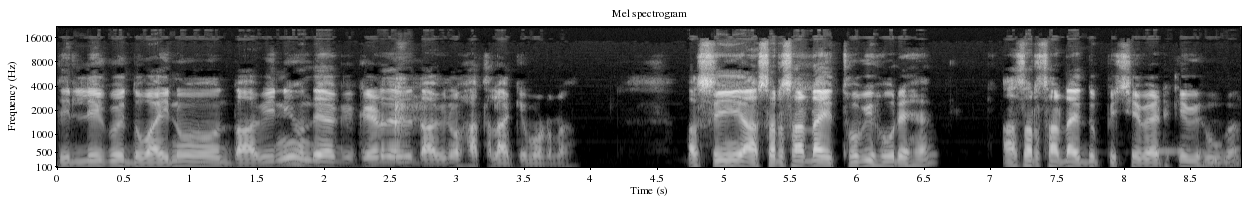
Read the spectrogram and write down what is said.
ਦਿੱਲੀ ਕੋਈ ਦਵਾਈ ਨੂੰ ਦਾਵੀ ਨਹੀਂ ਹੁੰਦੇ ਅੱਗੇ ਖੇਡਦੇ ਦਾਵੀ ਨੂੰ ਹੱਥ ਲਾ ਕੇ ਮੁੜਨਾ। ਅਸੀਂ ਅਸਰ ਸਾਡਾ ਇੱਥੋਂ ਵੀ ਹੋ ਰਿਹਾ। ਹੈ ਅਸਰ ਸਾਡਾ ਇਦੋਂ ਪਿੱਛੇ ਬੈਠ ਕੇ ਵੀ ਹੋਊਗਾ।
